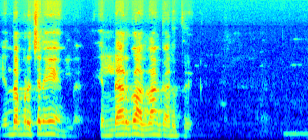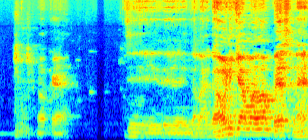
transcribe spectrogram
எந்த பிரச்சனையும் இல்லை. எல்லாருக்கும் அதுதான் கருத்து. ஓகே. இது இதை நான் கவனிக்காம தான் பேசினேன்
